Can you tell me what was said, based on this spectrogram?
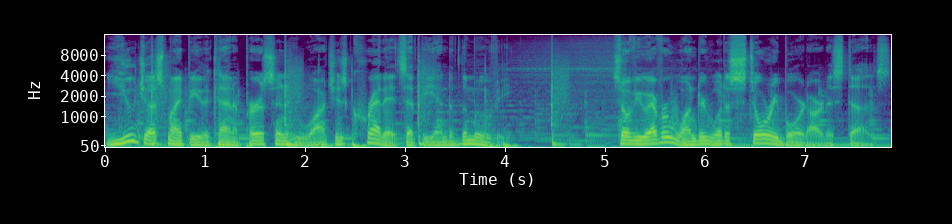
you just might be the kind of person who watches credits at the end of the movie. So have you ever wondered what a storyboard artist does?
